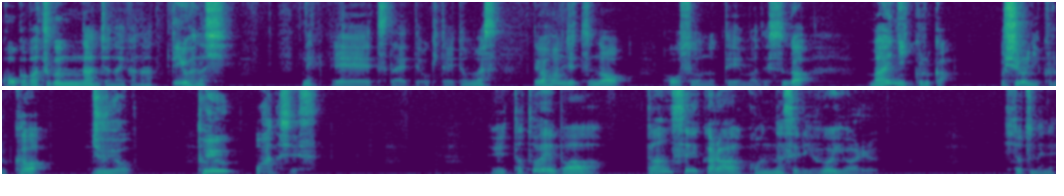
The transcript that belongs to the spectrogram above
効果抜群なんじゃないかなっていう話、ね、えー伝えておきたいと思います。では本日の放送のテーマですが、前に来るか、後ろに来るかは重要というお話です。えー例えば、男性からこんなセリフを言われる。一つ目ね。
